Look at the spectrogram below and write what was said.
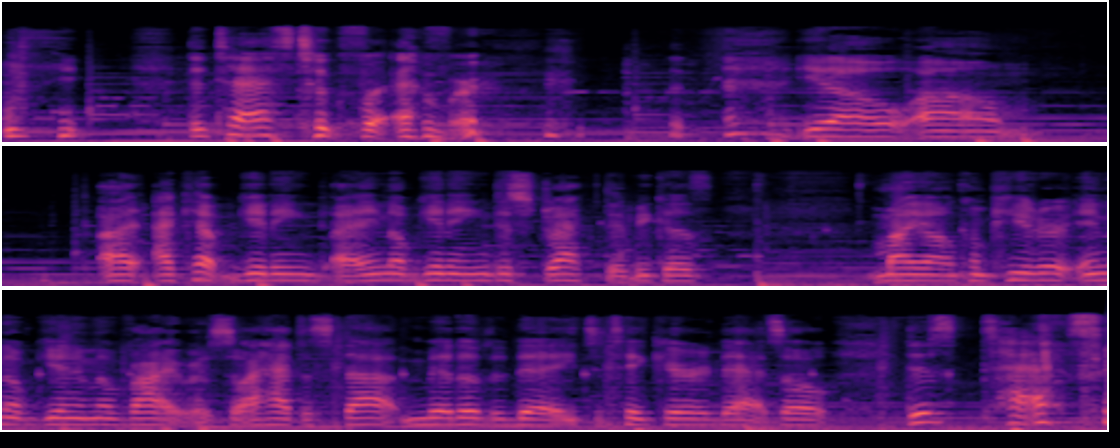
the task took forever. you know, um, I, I kept getting, I ended up getting distracted because my um, computer ended up getting a virus, so I had to stop middle of the day to take care of that. So this task,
